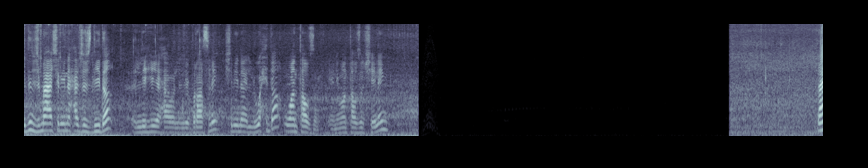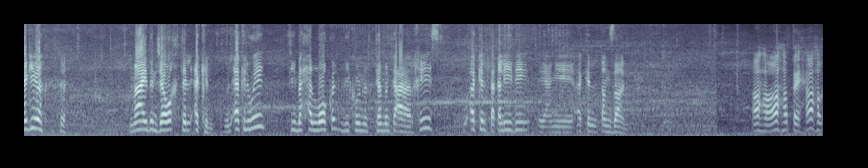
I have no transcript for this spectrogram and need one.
إذا جماعة شرينا حاجة جديدة اللي هي حاول اللي براسلي. شرينا الوحدة 1000 يعني 1000 شيلينغ thank you ما اذا جا وقت الأكل. والأكل وين? في محل local بيكون الثمن تاعها رخيص وأكل تقليدي يعني أكل تنزاني أها أها طيح أها.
